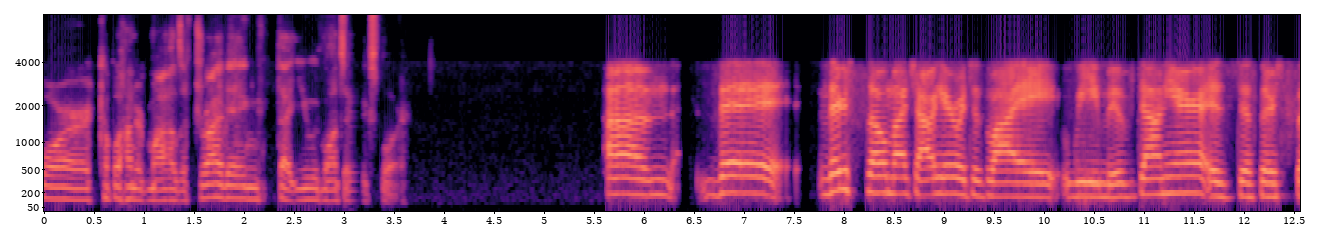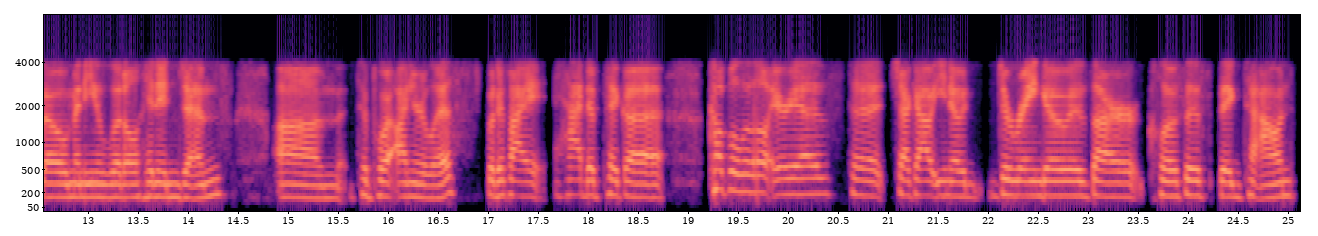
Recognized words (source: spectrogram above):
or a couple hundred miles of driving that you would want to explore? Um, the there's so much out here, which is why we moved down here. Is just there's so many little hidden gems um, to put on your list. But if I had to pick a couple little areas to check out. You know, Durango is our closest big town.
